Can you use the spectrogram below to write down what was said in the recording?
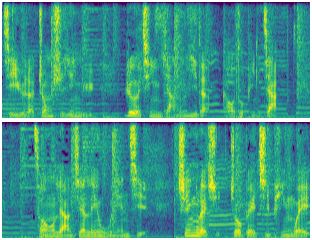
给予了中式英语热情洋溢的高度评价。从两千零五年起。Chinglish 就被其评为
